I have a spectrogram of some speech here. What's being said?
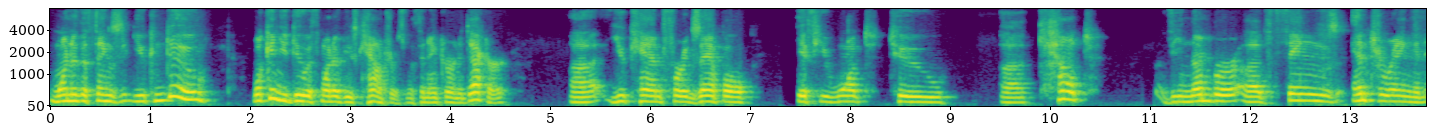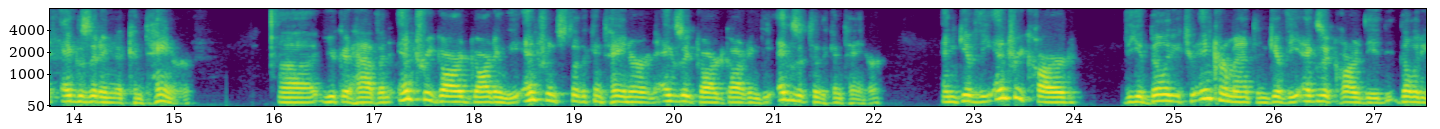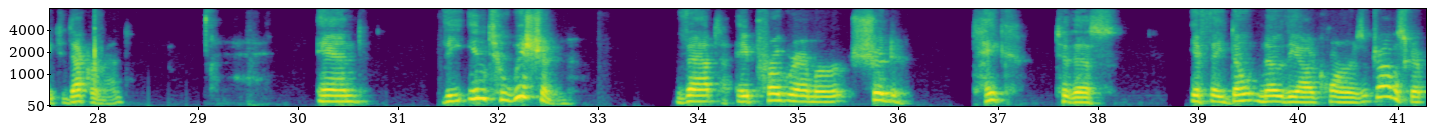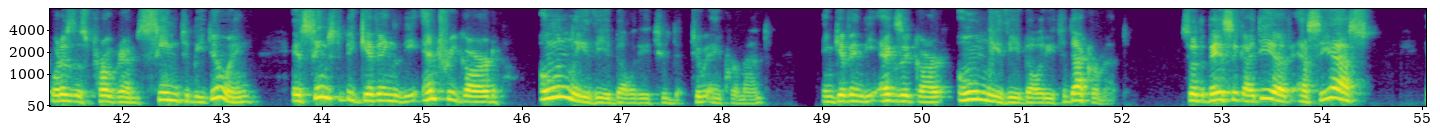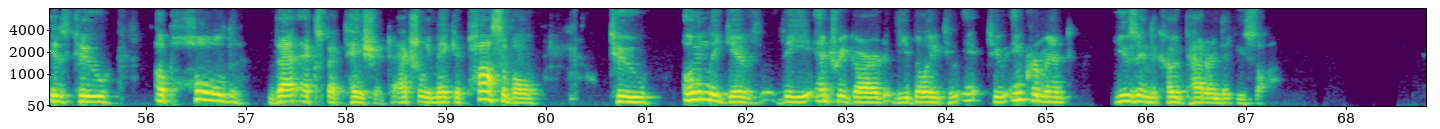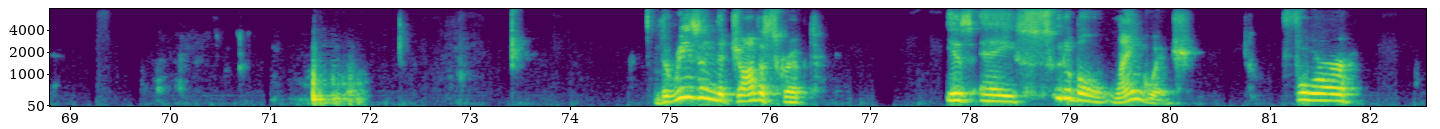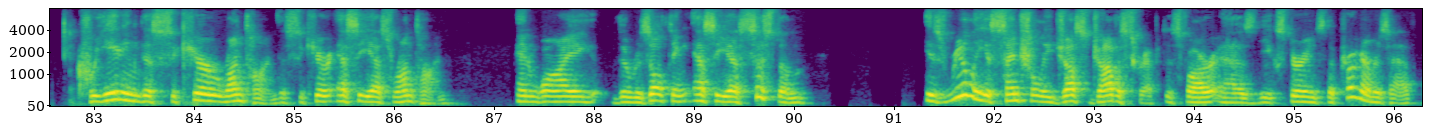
one of the things that you can do, what can you do with one of these counters with an inker and a decker? Uh, you can, for example, if you want to uh, count the number of things entering and exiting a container, uh, you could have an entry guard guarding the entrance to the container, an exit guard guarding the exit to the container, and give the entry card the ability to increment and give the exit card the ability to decrement. And the intuition that a programmer should take to this if they don't know the odd corners of JavaScript. What does this program seem to be doing? It seems to be giving the entry guard only the ability to, to increment and giving the exit guard only the ability to decrement. So the basic idea of SES is to uphold that expectation, to actually make it possible to only give the entry guard the ability to, to increment using the code pattern that you saw. The reason that JavaScript is a suitable language for creating this secure runtime, this secure SES runtime, and why the resulting SES system is really essentially just JavaScript as far as the experience that programmers have,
